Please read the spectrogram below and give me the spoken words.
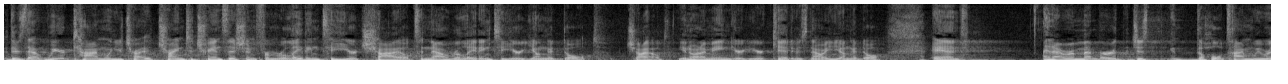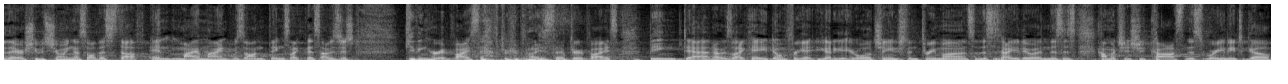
there's that weird time when you're try, trying to transition from relating to your child to now relating to your young adult child. You know what I mean? Your, your kid who's now a young adult. And and I remember just the whole time we were there, she was showing us all this stuff, and my mind was on things like this. I was just giving her advice after advice after advice, being dad. I was like, hey, don't forget, you got to get your oil changed in three months, and this is how you do it, and this is how much it should cost, and this is where you need to go.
